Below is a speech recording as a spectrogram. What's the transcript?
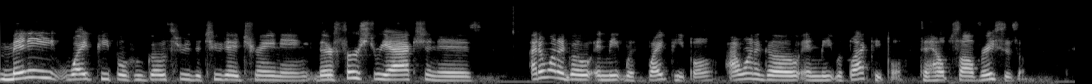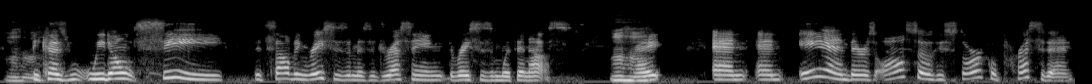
many white people who go through the two day training, their first reaction is, I don't want to go and meet with white people. I want to go and meet with black people to help solve racism. Mm-hmm. Because we don't see that solving racism is addressing the racism within us. Mm-hmm. Right? And and and there's also historical precedent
